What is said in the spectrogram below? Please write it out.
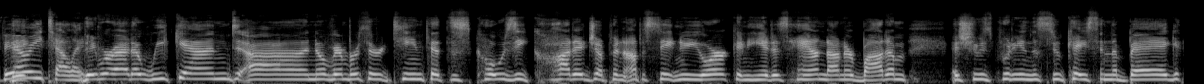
Very they- telling. They were at a weekend, uh, November 13th at this cozy cottage up in upstate New York, and he had his hand on her bottom as she was putting the suitcase in the bag.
